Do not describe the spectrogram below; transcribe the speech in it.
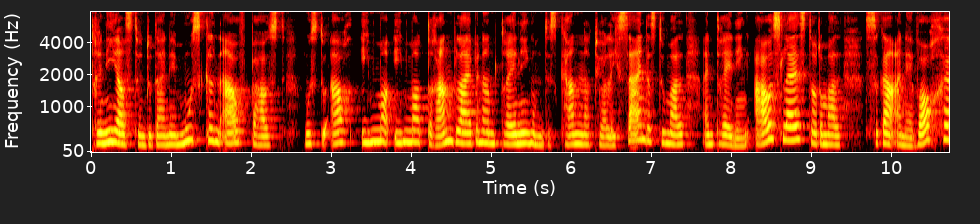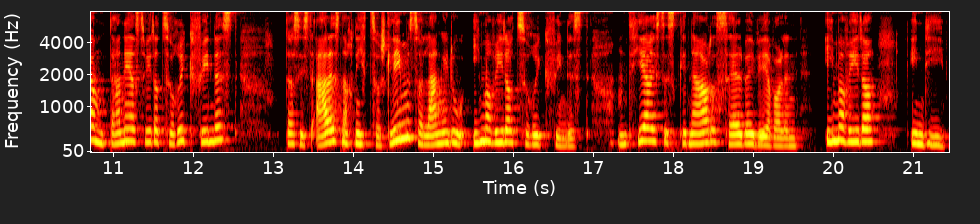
trainierst, wenn du deine Muskeln aufbaust, musst du auch immer, immer dranbleiben am Training. Und es kann natürlich sein, dass du mal ein Training auslässt oder mal sogar eine Woche und dann erst wieder zurückfindest. das ist alles noch nicht so schlimm, solange du immer wieder zurückfindest. Und hier ist es genau dasselbe. Wir wollen immer wieder in die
